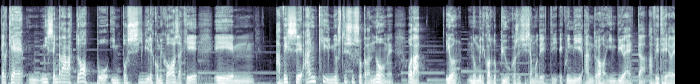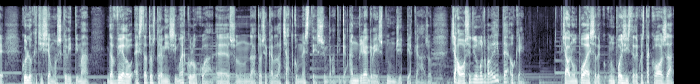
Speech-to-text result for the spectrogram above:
perché mi sembrava troppo impossibile come cosa che ehm, avesse anche il mio stesso soprannome. Ora, io non mi ricordo più cosa ci siamo detti e quindi andrò in diretta a vedere quello che ci siamo scritti, ma davvero è stato stranissimo. Eccolo qua, eh, sono andato a cercare la chat con me stesso in pratica. Andrea Grespi, un geppi a caso. Ciao, ho sentito molto parlare di te, ok. Ciao, non può, essere, non può esistere questa cosa.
